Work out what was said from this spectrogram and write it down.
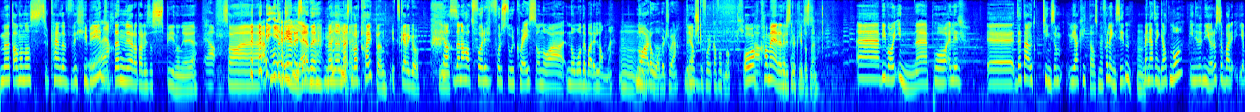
møt ananas kind of hybrid, Ja. den gjør at jeg har lyst til å spy noen i øyet. Ja. Så eh, jeg er på en måte delvis enig, men eh, mest av alt hypen. It's gotta go. Ja, den har hatt for, for stor craze, og nå, nå må det bare lande. Nå er det over, tror jeg. Det Ja. norske folk har fått nok. Og Ja. hva mer er det vi skal kvitte oss med? Eh, vi var jo inne på Eller eh, dette er jo ting som vi har kvitta oss med for lenge siden. Men jeg tenker at nå, inn i det nye året, så bare, ja,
